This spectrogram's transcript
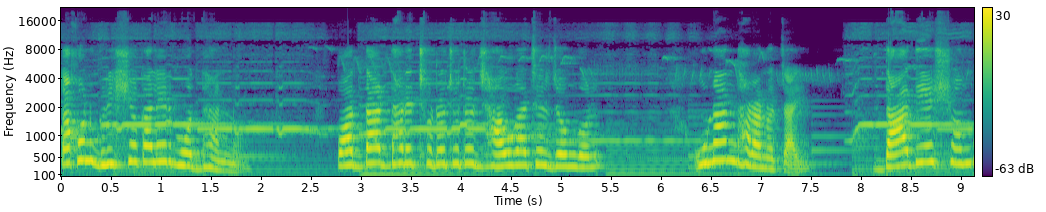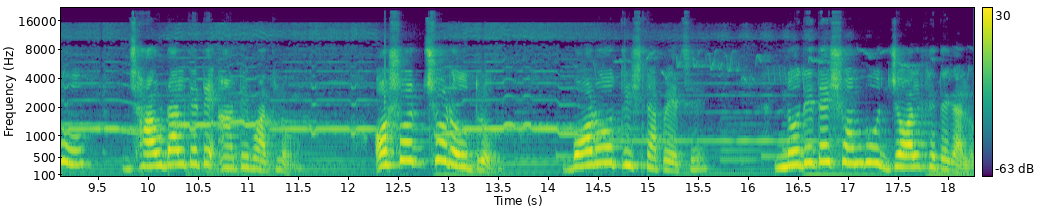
তখন গ্রীষ্মকালের মধ্যাহ্ন। পদ্মার ধারে ছোট ছোট ঝাউ গাছের জঙ্গল। উনান ধরানো চাই। দা দিয়ে শম্ভু ঝাউ ডাল কেটে আঁটি বাঁধল। অসহ্য রৌদ্র। বড় তৃষ্ণা পেয়েছে। নদীতে শম্ভু জল খেতে গেল।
